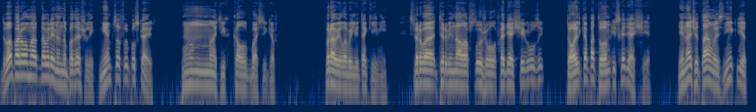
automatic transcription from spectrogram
Два парома одновременно подошли. Немцев выпускают. Мать их колбасиков! Правила были такими. Сперва терминал обслуживал входящие грузы, только потом исходящие. Иначе там возникнет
